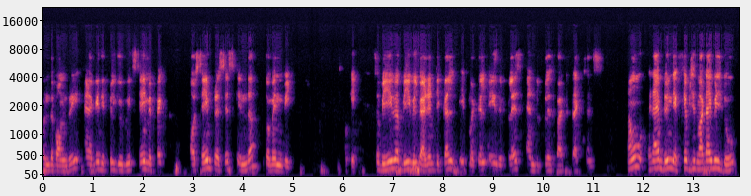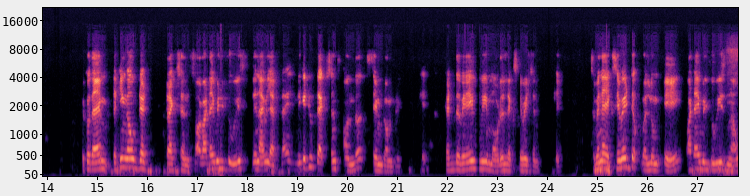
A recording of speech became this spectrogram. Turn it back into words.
on the boundary. And again, it will give me the same effect or same stresses in the domain B. Okay. So behavior B will be identical if material A is replaced and replaced by the tractions. Now, when I am doing the excavation, what I will do, because I am taking out that tractions, or what I will do is, then I will apply negative tractions on the same boundary. Okay, that's the way we model excavation. So when I excavate the volume A, what I will do is now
